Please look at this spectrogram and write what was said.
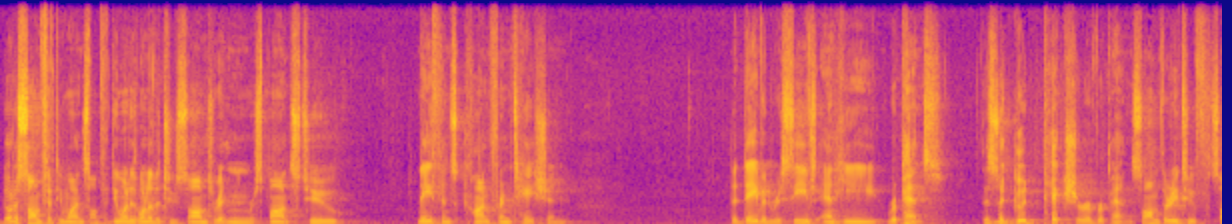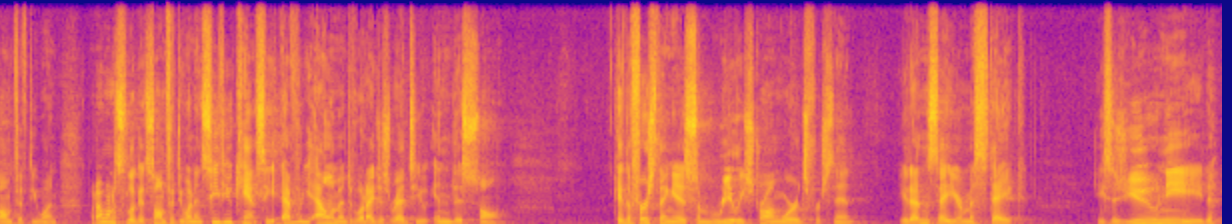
Go to Psalm 51. Psalm 51 is one of the two Psalms written in response to Nathan's confrontation that David receives and he repents. This is a good picture of repentance. Psalm 32, Psalm 51. But I want us to look at Psalm 51 and see if you can't see every element of what I just read to you in this psalm. Okay, the first thing is some really strong words for sin. He doesn't say your mistake, he says you need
